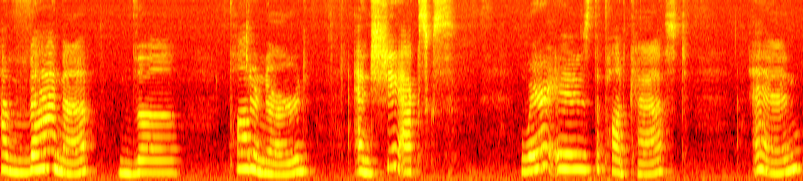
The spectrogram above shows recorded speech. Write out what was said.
Have Havana the Potter Nerd, and she asks, Where is the podcast? And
